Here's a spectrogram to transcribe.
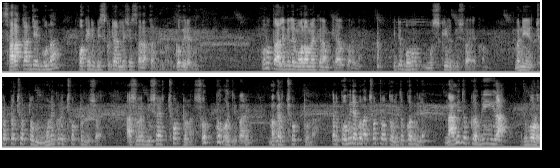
সারাকার যে গুণা পকেটে বিস্কুট আনলে সে সারাকার গুণা হবে কবিরা গুণা কোনো তালেবেলে মলামায়াম খেয়াল করে না। এটা বহু মুশকিল বিষয় এখন। মানে ছোট্ট ছোট্ট, মনে করে ছোট্ট বিষয়। আসলে বিষয় ছোট্ট না, সূক্ষ্ম হইতে পারে, মাগার ছোট্ট না। কারণ কবিরা গোনা ছোট হতো তো কবিরা। নামই তো কবিরা বড়,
